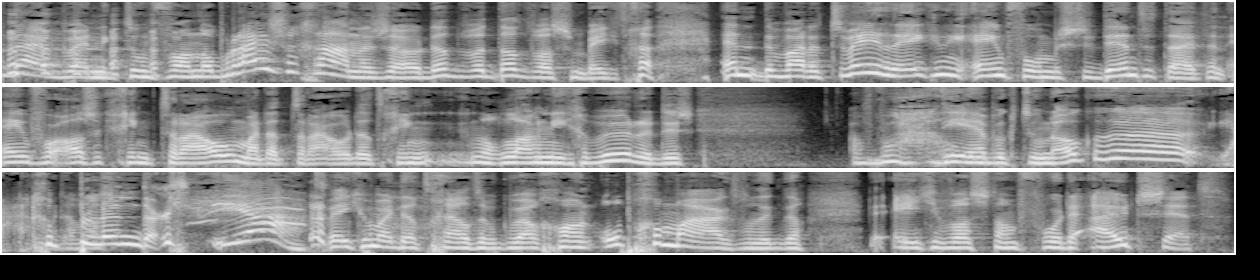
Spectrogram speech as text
daar ben ik toen van op reis gegaan en zo. Dat, dat was een beetje het. En er waren twee rekeningen. één voor mijn studententijd en één voor als ik ging trouwen. Maar dat trouwen, dat ging nog lang niet gebeuren. Dus die heb ik toen ook uh, ja, was- Geplunderd. ja, weet je, maar dat geld heb ik wel gewoon opgemaakt. Want ik dacht, de eentje was dan voor de uitzet.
